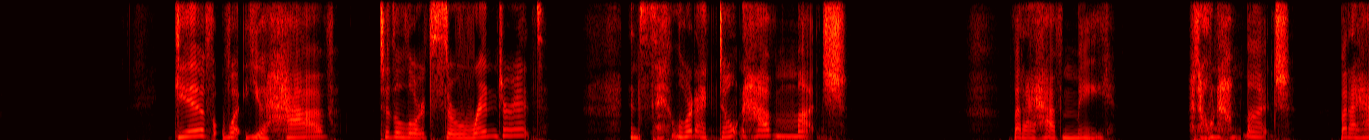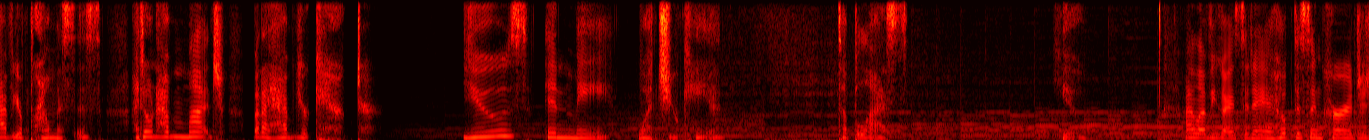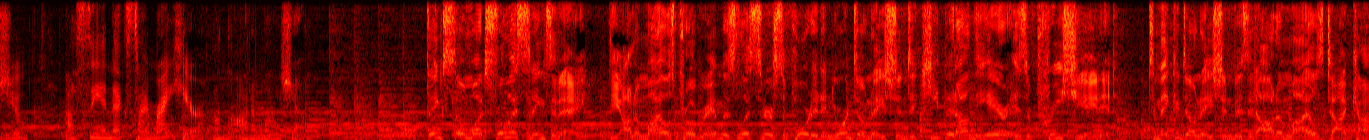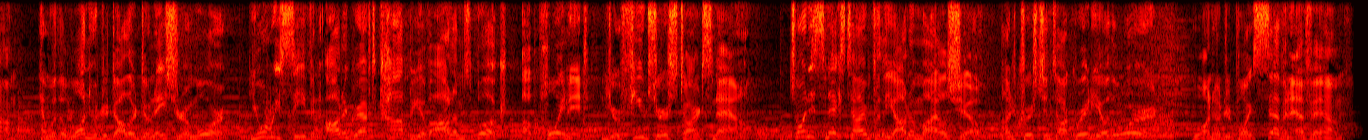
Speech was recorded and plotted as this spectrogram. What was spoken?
Give what you have to the Lord, surrender it, and say, Lord, I don't have much, but I have me. I don't have much, but I have your promises. I don't have much, but I have your character. Use in me what you can to bless you. I love you guys today. I hope this encourages you. I'll see you next time right here on the Autumn Mile Show. Thanks so much for listening today. The Autumn Miles program is listener supported, and your donation to keep it on the air is appreciated. To make a donation, visit autumnmiles.com. And with a $100 donation or more, you'll receive an autographed copy of Autumn's book, Appointed Your Future Starts Now. Join us next time for the Autumn Miles Show on Christian Talk Radio The Word, 100.7 FM.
